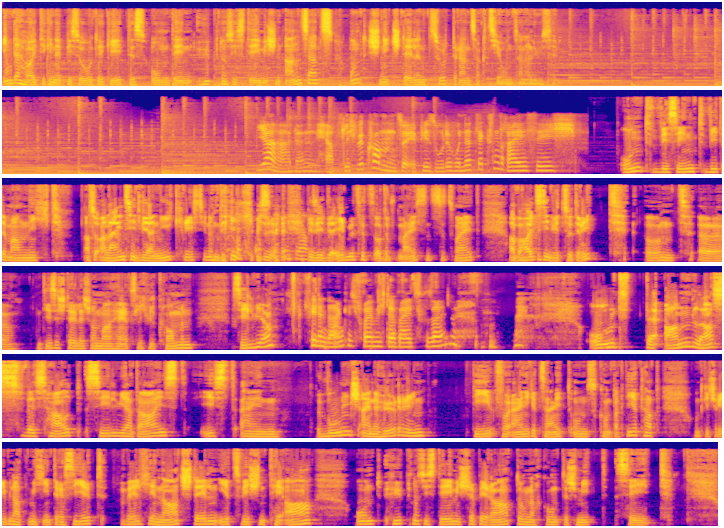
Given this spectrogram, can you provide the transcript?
In der heutigen Episode geht es um den hypnosystemischen Ansatz und Schnittstellen zur Transaktionsanalyse. Ja, dann herzlich willkommen zur Episode 136. Und wir sind wieder mal nicht also allein sind wir ja nie, Christine und ich. Wir, ja. wir sind ja immer zu, oder meistens zu zweit. Aber heute sind wir zu dritt und äh, an dieser Stelle schon mal herzlich willkommen, Silvia. Vielen Dank, ich freue mich dabei zu sein. Und der Anlass, weshalb Silvia da ist, ist ein Wunsch einer Hörerin, die vor einiger Zeit uns kontaktiert hat und geschrieben hat, mich interessiert, welche Nahtstellen ihr zwischen TA und hypnosystemischer Beratung nach Gunther Schmidt seht.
